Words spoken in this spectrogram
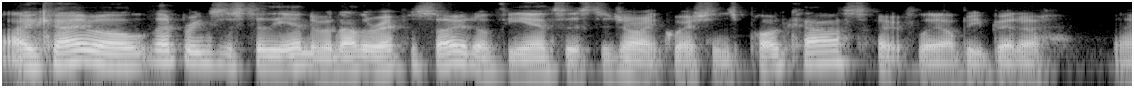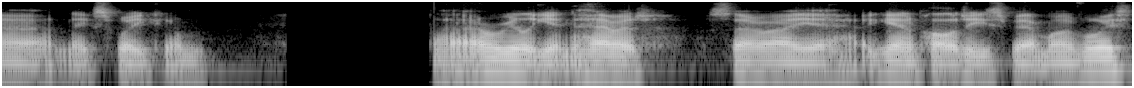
Okay, well that brings us to the end of another episode of the Answers to Giant Questions podcast. Hopefully, I'll be better uh, next week. I'm uh, really getting hammered. So uh, yeah, again, apologies about my voice.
